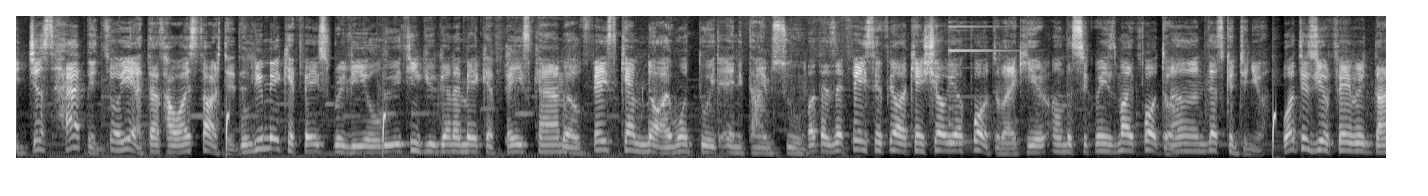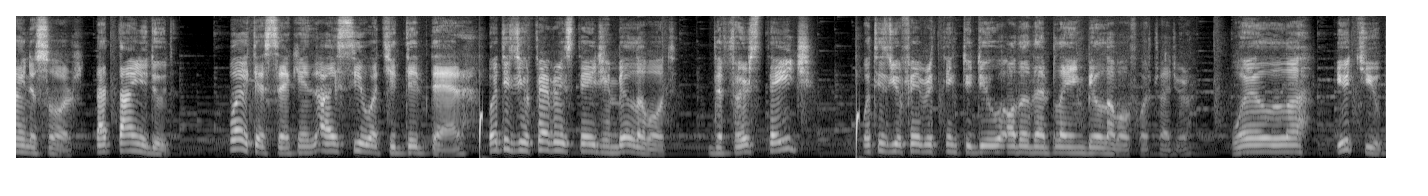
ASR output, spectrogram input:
It just happened. So yeah, that's how I started. Will you make a face reveal? Do you think you're gonna make a face cam? Well, face cam, no, I won't do it anytime soon. But as a face reveal, I can show you a photo. Like here on the screen is my photo. And let's continue. What is your favorite dinosaur? That tiny dude. Wait a second, I see what you did there. What is your favorite stage in Build-A-Boat? The first stage? What is your favorite thing to do other than playing Build-A-Boat for treasure? Well, uh, YouTube.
